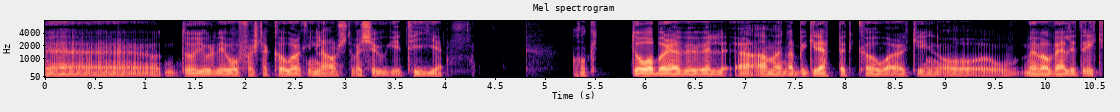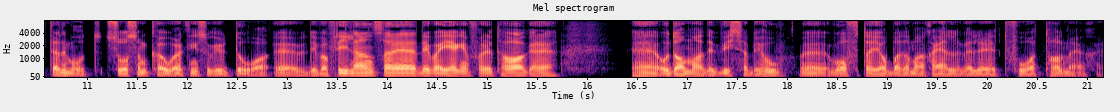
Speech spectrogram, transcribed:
Eh, då gjorde vi vår första coworking lounge, det var 2010. Och då började vi väl eh, använda begreppet coworking och, och, men var väldigt riktade mot så som coworking såg ut då. Eh, det var frilansare, det var egenföretagare eh, och de hade vissa behov. Eh, ofta jobbade man själv eller ett fåtal människor.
